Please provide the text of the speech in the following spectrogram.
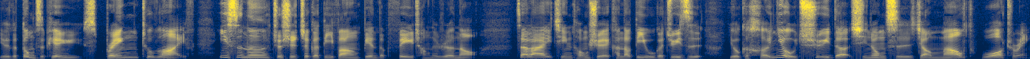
有一个动词片语 spring to life，意思呢就是这个地方变得非常的热闹。再来，请同学看到第五个句子，有个很有趣的形容词叫 mouth watering，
